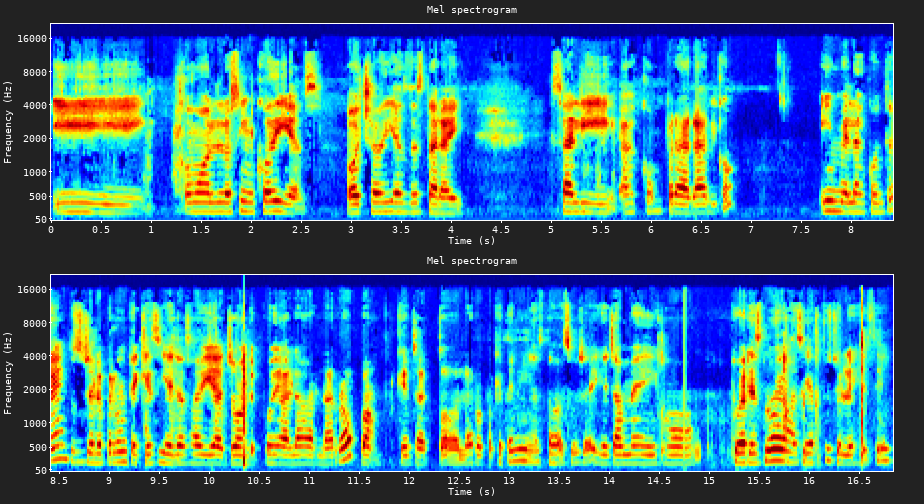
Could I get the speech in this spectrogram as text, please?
y como los cinco días, ocho días de estar ahí, salí a comprar algo y me la encontré. Entonces yo le pregunté que si ella sabía yo dónde podía lavar la ropa, porque ya toda la ropa que tenía estaba sucia. Y ella me dijo, tú eres nueva, ¿cierto? Yo le dije, sí.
